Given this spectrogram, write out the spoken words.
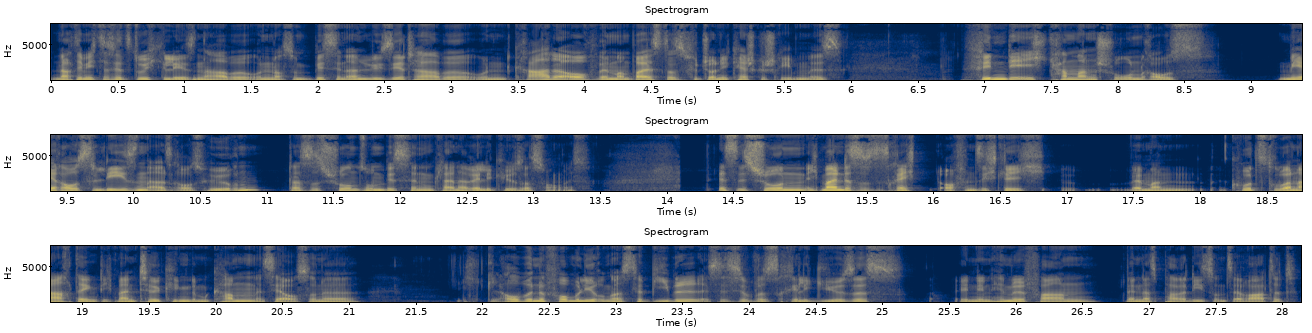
Nachdem ich das jetzt durchgelesen habe und noch so ein bisschen analysiert habe und gerade auch, wenn man weiß, dass es für Johnny Cash geschrieben ist, finde ich, kann man schon raus, mehr rauslesen als raushören, dass es schon so ein bisschen ein kleiner religiöser Song ist. Es ist schon, ich meine, das ist recht offensichtlich, wenn man kurz drüber nachdenkt. Ich meine, Till Kingdom Come ist ja auch so eine, ich glaube, eine Formulierung aus der Bibel. Es ist so was Religiöses, in den Himmel fahren, wenn das Paradies uns erwartet.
